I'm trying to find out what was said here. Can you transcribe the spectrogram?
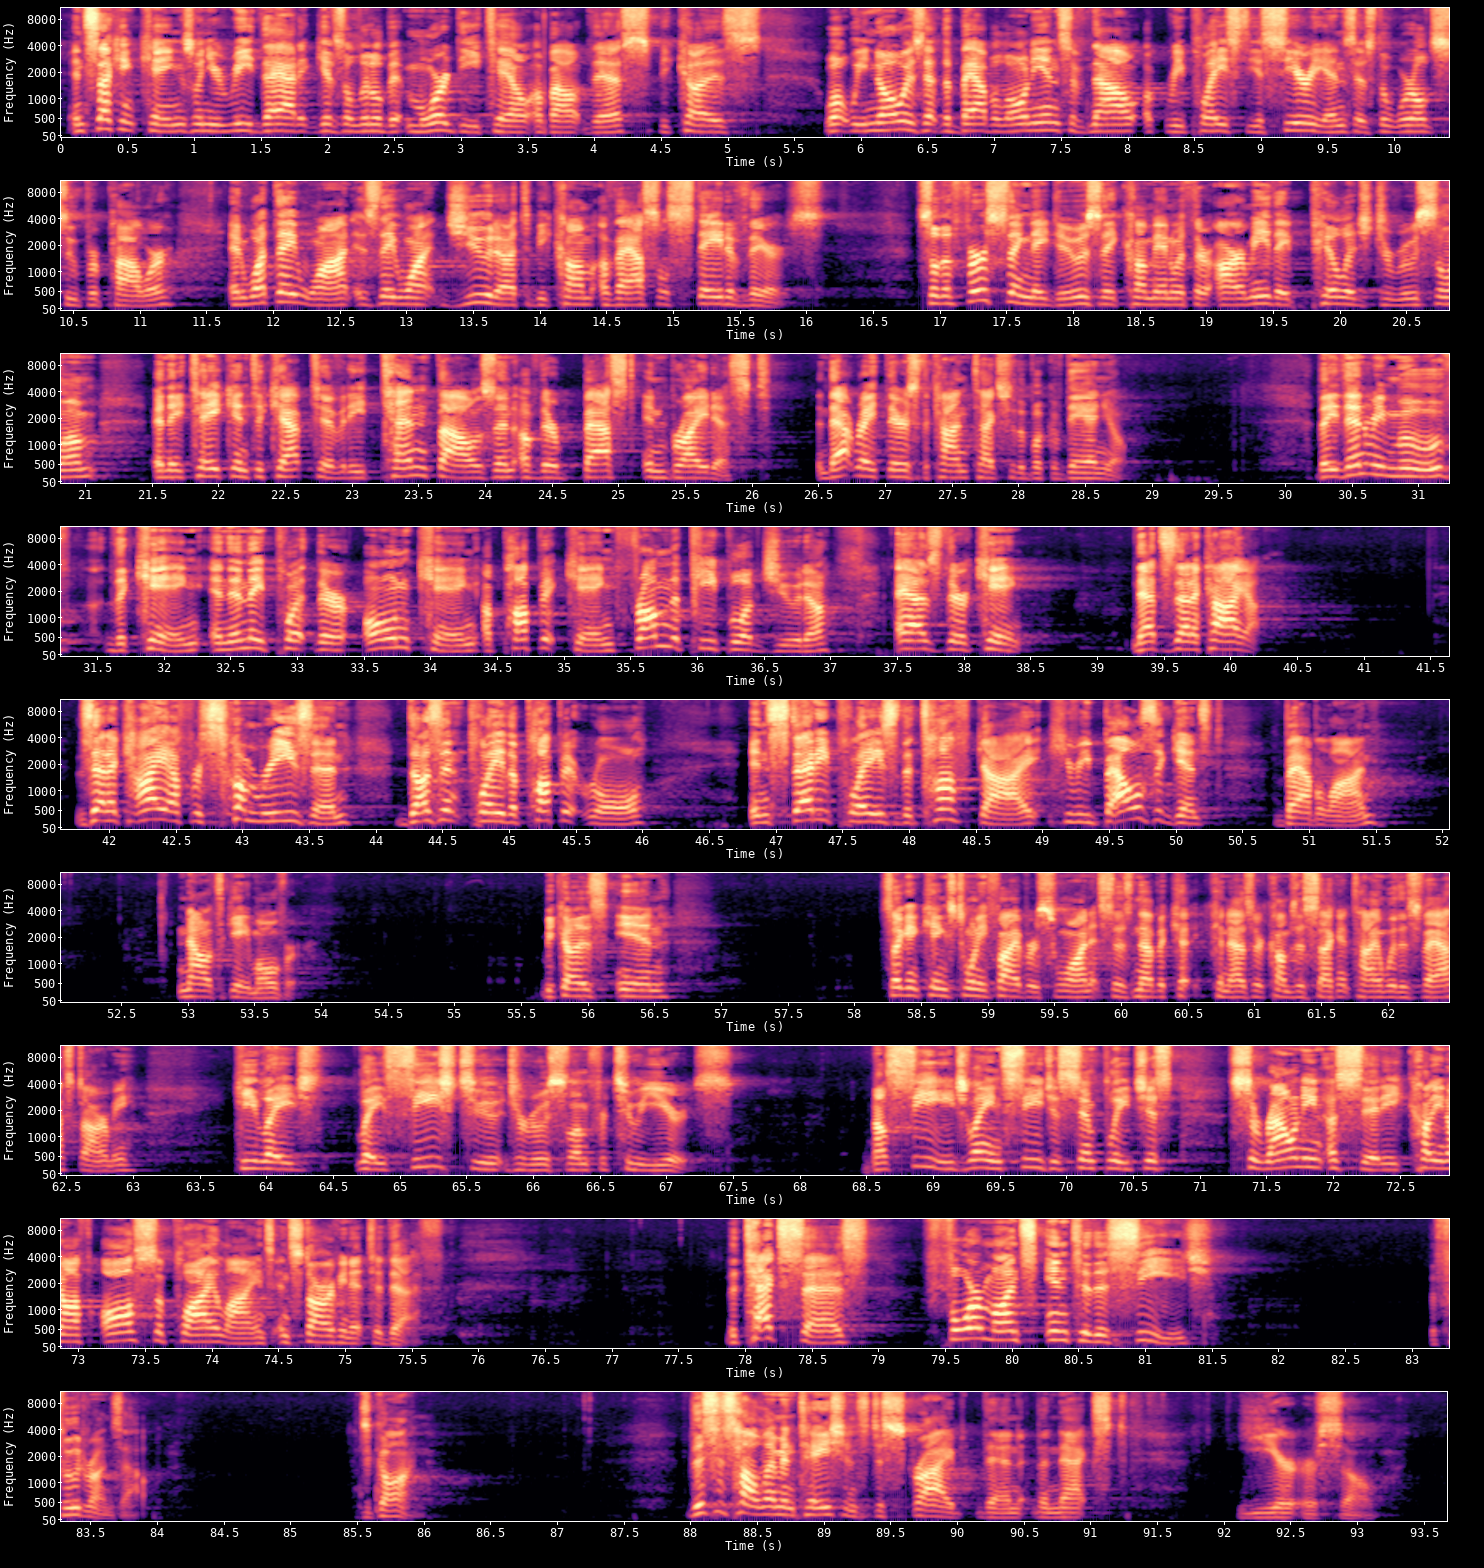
In 2 Kings, when you read that, it gives a little bit more detail about this because what we know is that the Babylonians have now replaced the Assyrians as the world's superpower. And what they want is they want Judah to become a vassal state of theirs. So the first thing they do is they come in with their army, they pillage Jerusalem, and they take into captivity 10,000 of their best and brightest. And that right there is the context for the book of Daniel. They then remove the king, and then they put their own king, a puppet king, from the people of Judah as their king. And That's Zedekiah. Zedekiah, for some reason, doesn't play the puppet role. Instead, he plays the tough guy. He rebels against Babylon. Now it's game over. Because in 2 Kings 25, verse 1, it says Nebuchadnezzar comes a second time with his vast army. He lays, lays siege to Jerusalem for two years. Now, siege, laying siege, is simply just surrounding a city, cutting off all supply lines, and starving it to death. The text says four months into the siege, the food runs out. It's gone. This is how Lamentations described then the next year or so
